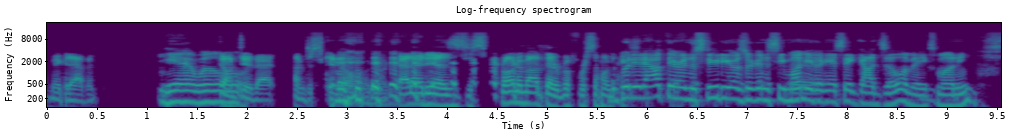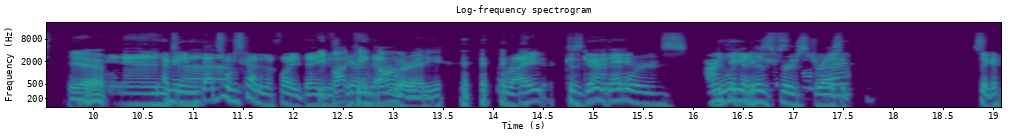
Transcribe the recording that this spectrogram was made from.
Make it happen. yeah, well, Don't do that. I'm just kidding. Bad idea is just throwing them out there before someone You put it out there, and the studios are going to see money. Yeah. They're going to say Godzilla makes money, Yeah. and I mean, uh, that's what was kind of the funny thing. He 'cause fought Gareth King Kong Edwards- already. right? Because Yeah, Gareth they- Edwards, aren't you look at his first sequel to Jurassic. that?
